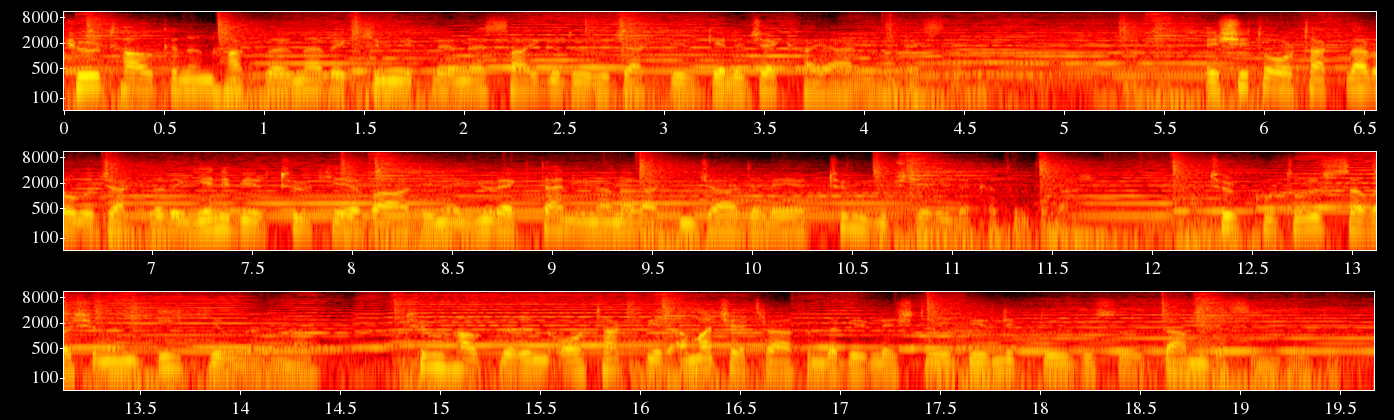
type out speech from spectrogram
Kürt halkının haklarına ve kimliklerine saygı duyulacak bir gelecek hayalini besledi. Eşit ortaklar olacakları yeni bir Türkiye vaadine yürekten inanarak mücadeleye tüm güçleriyle katıldılar. Türk Kurtuluş Savaşı'nın ilk yıllarına, tüm halkların ortak bir amaç etrafında birleştiği birlik duygusu damgasını vurdu.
